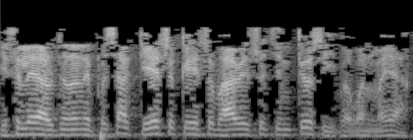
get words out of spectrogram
इसलिए अर्जुन ने पूछा, केश केश भावेश चिंत्योसी भगवान मया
